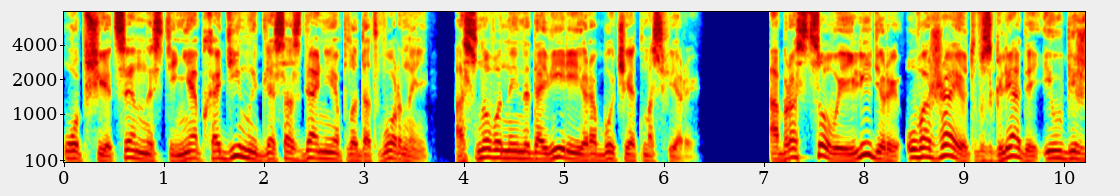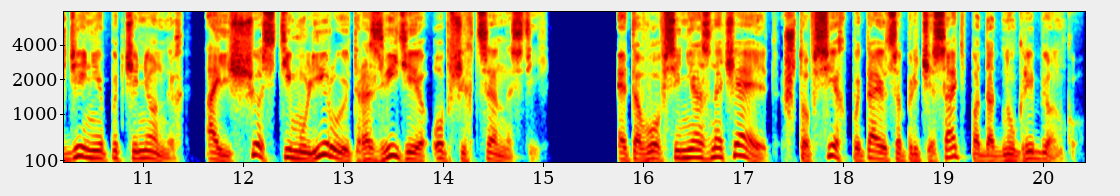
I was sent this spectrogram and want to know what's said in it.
Общие ценности необходимы для создания плодотворной, основанной на доверии рабочей атмосферы. Образцовые лидеры уважают взгляды и убеждения подчиненных, а еще стимулируют развитие общих ценностей. Это вовсе не означает, что всех пытаются причесать под одну гребенку.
